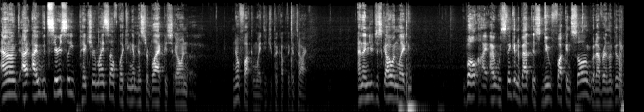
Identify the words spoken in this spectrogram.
And I, I would seriously picture myself looking at Mr. Black, just going, "No fucking way did you pick up the guitar?" And then you just go and like, "Well, I, I was thinking about this new fucking song, whatever." And I'd be like,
